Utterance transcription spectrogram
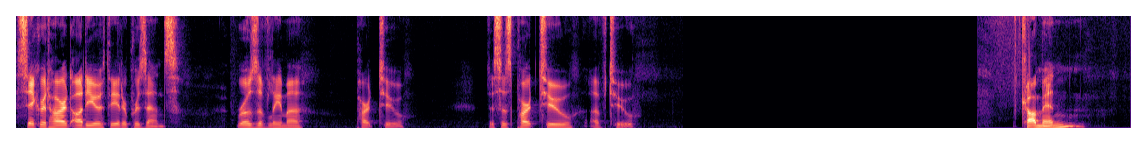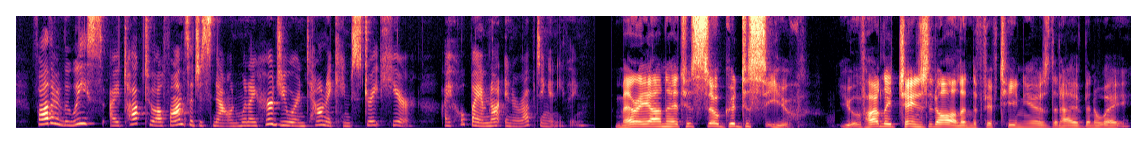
Sacred Heart Audio Theater presents Rose of Lima, Part 2. This is Part 2 of 2. Come in. Father Luis, I talked to Alfonso just now, and when I heard you were in town, I came straight here. I hope I am not interrupting anything. Mariana, it is so good to see you. You have hardly changed at all in the fifteen years that I have been away.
